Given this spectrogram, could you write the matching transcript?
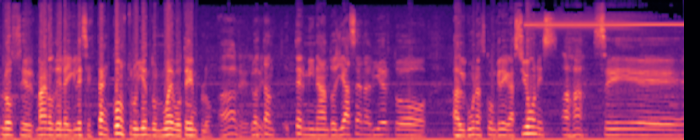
los hermanos de la iglesia están construyendo un nuevo templo. Aleluya. Lo están terminando. Ya se han abierto algunas congregaciones. Ajá. Se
